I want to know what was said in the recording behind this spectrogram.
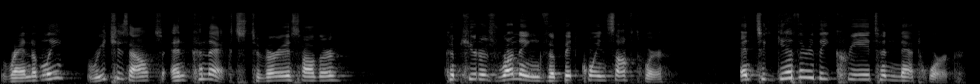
randomly, reaches out and connects to various other computers running the Bitcoin software. And together they create a network.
